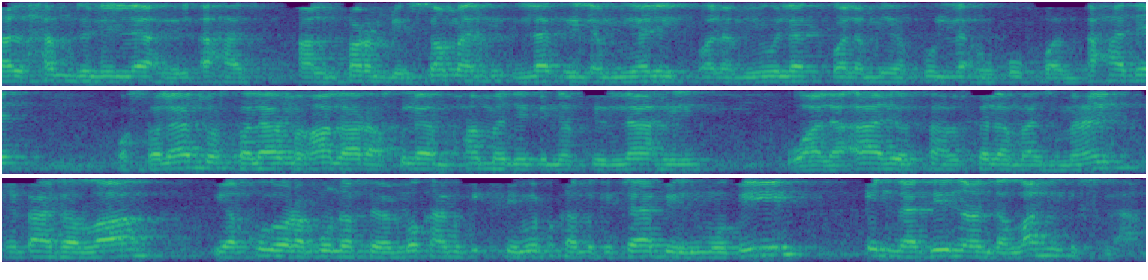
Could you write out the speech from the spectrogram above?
الحمد لله الأحد الفرد الصمد الذي لم يلد ولم يولد ولم يكن له كفوا أحد والصلاة والسلام على رسول محمد بن عبد الله وعلى آله وصحبه وسلم أجمعين. عباد الله يقول ربنا في محكم في محكم كتابه المبين إن دين عند الله الإسلام.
